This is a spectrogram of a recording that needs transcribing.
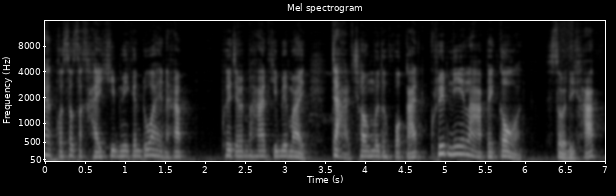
ร์ กด Subscribe คลิปนี้กันด้วยนะครับ เพื่อจะไม่พลาดคลิปใหม่ๆจากช่องมือตโฟกัสคลิปนี้ลาไปก่อน สวัสดีครับ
